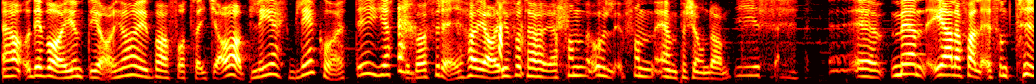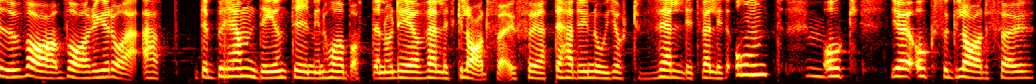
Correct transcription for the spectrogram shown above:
Ja, och det var ju inte jag. Jag har ju bara fått säga, ja, blek, blekhåret, det är jättebra för dig, har jag ju fått höra från, från en person då. Just det. Eh, Men i alla fall, som tur var, var det ju då att det brände ju inte i min hårbotten och det är jag väldigt glad för. För att det hade ju nog gjort väldigt, väldigt ont. Och jag är också glad för,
